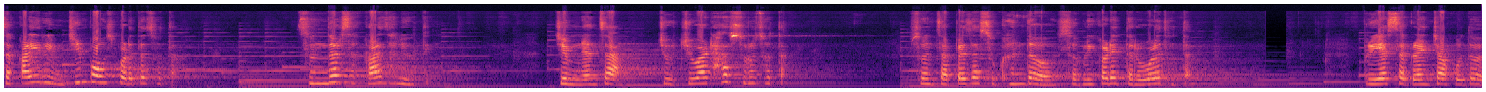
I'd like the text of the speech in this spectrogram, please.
सकाळी रिमझिम पाऊस पडतच होता. सुंदर सकाळ झाली होती. चिमण्यांचा चिवचिवाट हा सुरूच होता. सोनचाप्याचा सुगंध सगळीकडे तरवळत होता. प्रिया सगळ्यांच्या अगोदर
